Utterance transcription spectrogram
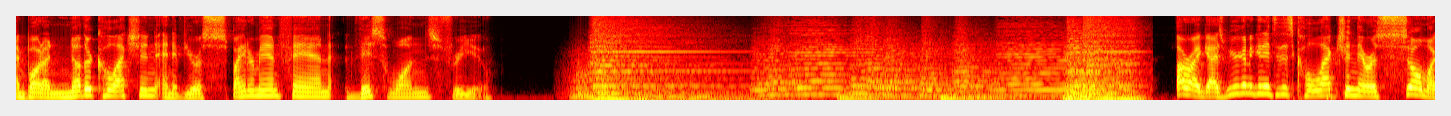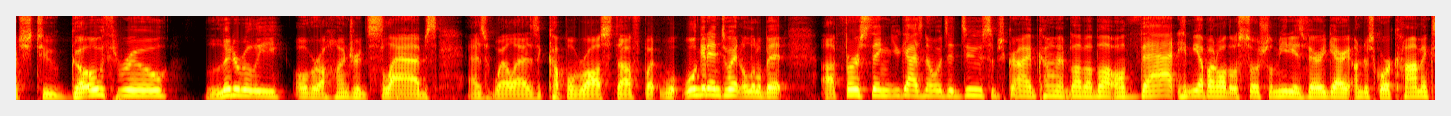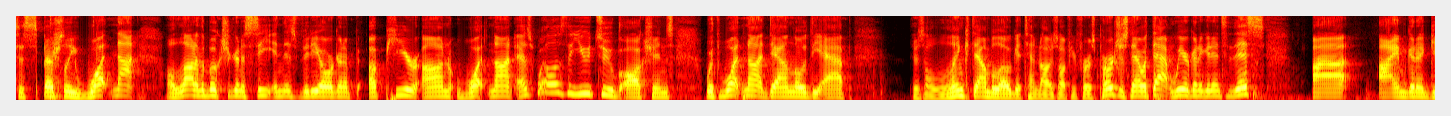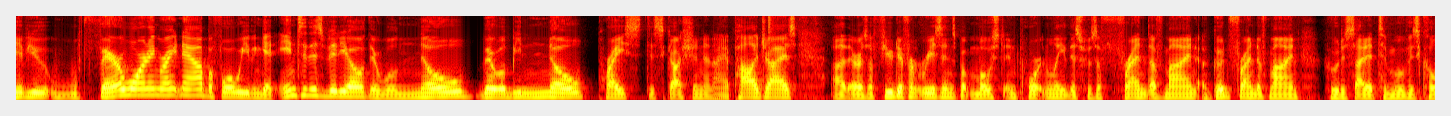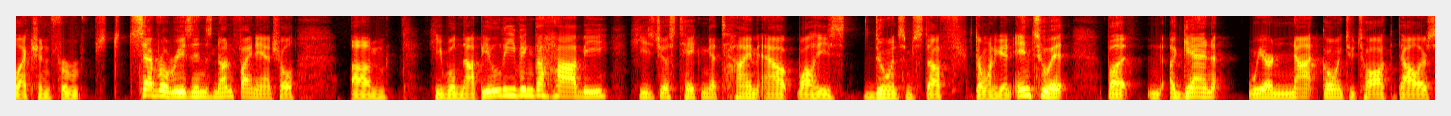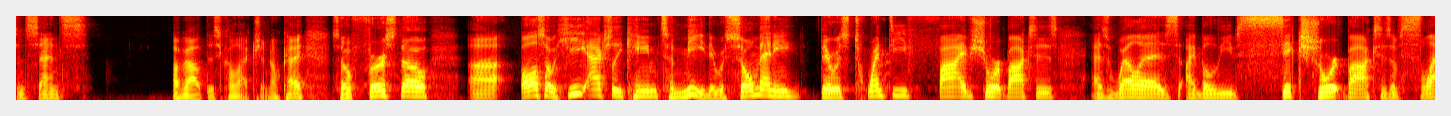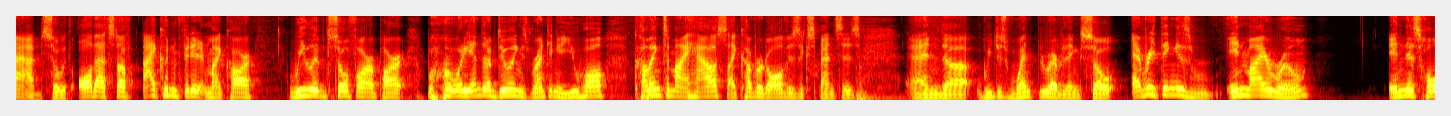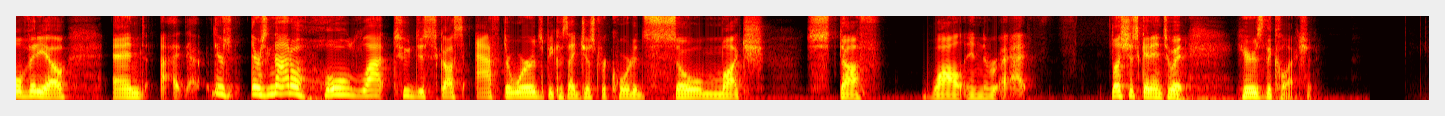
I bought another collection, and if you're a Spider Man fan, this one's for you. All right, guys, we are going to get into this collection. There is so much to go through. Literally over a hundred slabs, as well as a couple raw stuff, but we'll, we'll get into it in a little bit. Uh, first thing, you guys know what to do: subscribe, comment, blah blah blah, all that. Hit me up on all those social medias, very Gary underscore comics, especially whatnot. A lot of the books you're going to see in this video are going to appear on whatnot, as well as the YouTube auctions. With whatnot, download the app. There's a link down below. Get $10 off your first purchase. Now, with that, we are going to get into this. Uh, I'm going to give you fair warning right now before we even get into this video. There will no there will be no price discussion and I apologize. Uh, there's a few different reasons, but most importantly, this was a friend of mine, a good friend of mine who decided to move his collection for several reasons, none financial. Um, he will not be leaving the hobby. He's just taking a time out while he's doing some stuff. Don't want to get into it, but again, we are not going to talk dollars and cents about this collection. Okay. So first though, uh, also he actually came to me. There was so many. There was 25 short boxes as well as I believe six short boxes of slabs. So with all that stuff, I couldn't fit it in my car. We lived so far apart. what he ended up doing is renting a U-Haul, coming to my house. I covered all of his expenses, and uh, we just went through everything. So everything is in my room in this whole video. And I, there's there's not a whole lot to discuss afterwards because I just recorded so much stuff while in the. Let's just get into it. Here's the collection.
